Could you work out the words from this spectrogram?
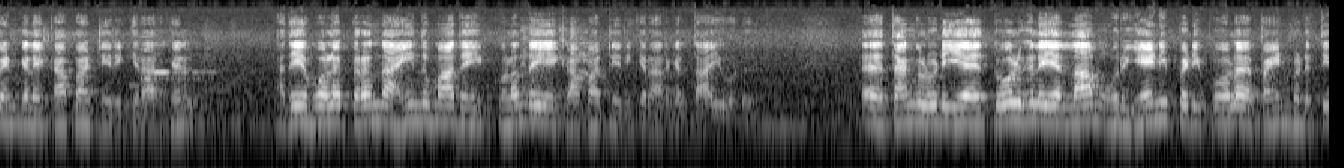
பெண்களை காப்பாற்றியிருக்கிறார்கள். அதேபோல் பிறந்த ஐந்து மாத குழந்தையை காப்பாற்றியிருக்கிறார்கள் தாயோடு. தங்களுடைய தோள்களை எல்லாம் ஒரு ஏணிப்படி போல பயன்படுத்தி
